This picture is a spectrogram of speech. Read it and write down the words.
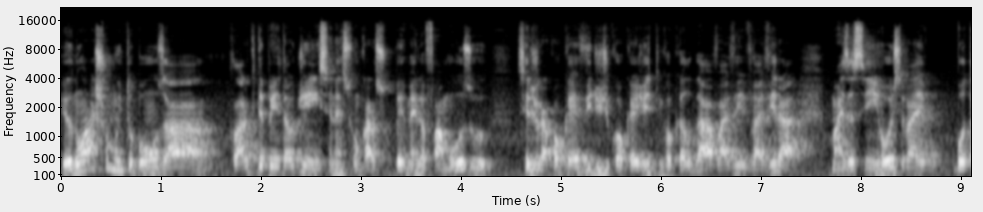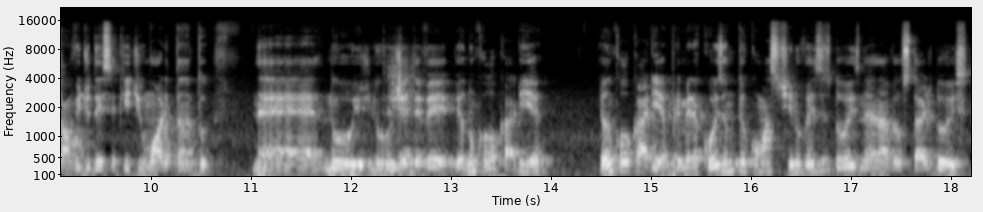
eu não acho muito bom usar, claro que depende da audiência, né? Se for um cara super mega famoso, se ele jogar qualquer vídeo de qualquer jeito, em qualquer lugar, vai, vai virar. Mas assim, hoje você vai botar um vídeo desse aqui de uma hora e tanto né, no, no GTV, eu não colocaria. Eu não colocaria. A primeira coisa, eu não tenho como assistir no vezes 2, né? Na velocidade 2.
